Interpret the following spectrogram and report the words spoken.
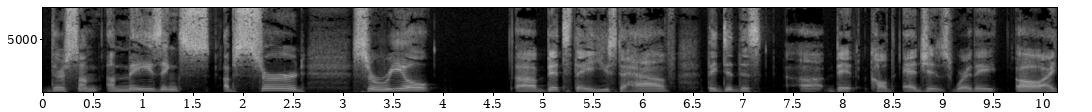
there's some amazing, absurd, surreal uh, bits they used to have. They did this uh, bit called Edges, where they oh I,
